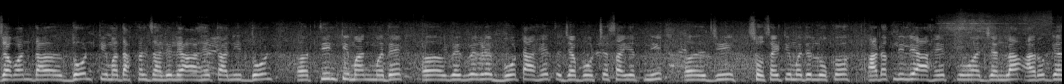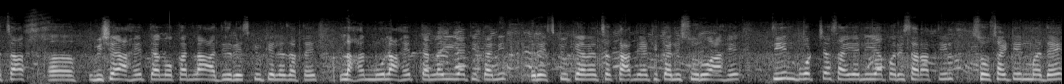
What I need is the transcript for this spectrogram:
जवान दा दोन टीमा दाखल झालेल्या आहेत आणि दोन तीन टीमांमध्ये वेगवेगळे बोट आहेत. ज्या बोटच्या साह्यातनी जी सोसायटीमध्ये लोक अडकलेली आहेत किंवा ज्यांना आरोग्याचा विषय आहे त्या लोकांना आधी रेस्क्यू केलं जात आहे लहान मुलं आहेत त्यांनाही या ठिकाणी रेस्क्यू करायचं काम या ठिकाणी सुरू आहे. तीन बोटच्या साह्याने या परिसरातील सोसायटींमध्ये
